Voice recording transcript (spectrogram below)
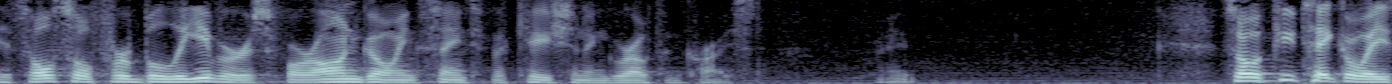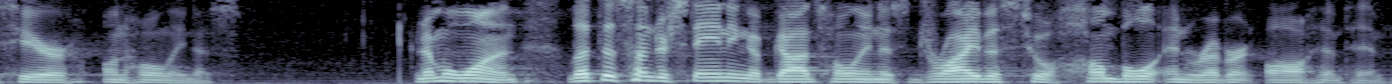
it's also for believers for ongoing sanctification and growth in Christ. Right? So, a few takeaways here on holiness. Number one, let this understanding of God's holiness drive us to a humble and reverent awe of Him.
